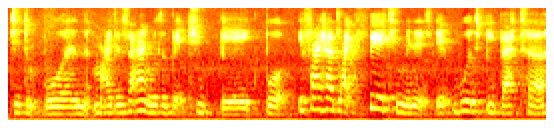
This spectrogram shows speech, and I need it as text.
didn't win. My design was a bit too big, but if I had like 30 minutes, it would be better.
